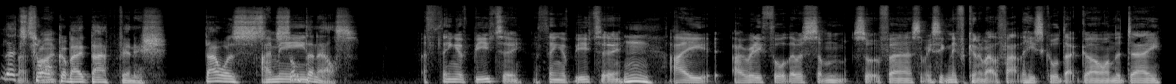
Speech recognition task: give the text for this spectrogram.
let's That's talk right. about that finish. That was I mean- something else. A thing of beauty, a thing of beauty. Hmm. I I really thought there was some sort of uh, something significant about the fact that he scored that goal on the day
